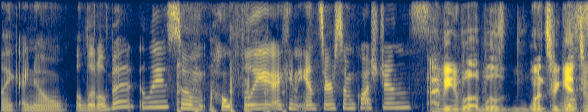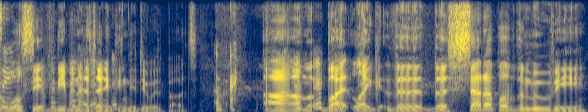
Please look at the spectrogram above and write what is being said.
Like I know a little bit at least. So hopefully I can answer some questions. I mean, we'll we'll once we get We'll to it, we'll see if it even has anything to do with boats. Okay. Um, but like the the setup of the movie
